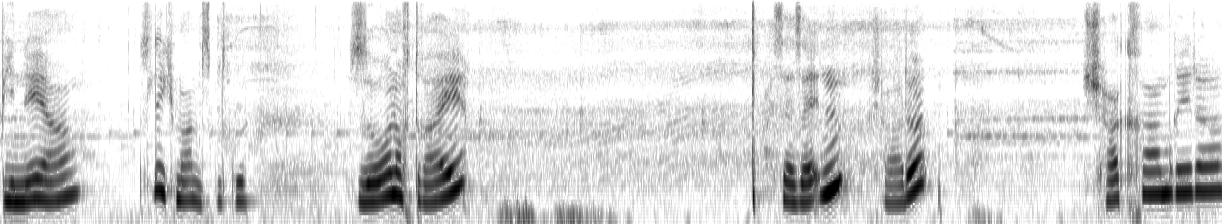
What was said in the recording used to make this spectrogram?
Binär. Das lege ich mal an, das ist ganz cool. So, noch drei. Sehr selten. Schade. Chakramräder.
